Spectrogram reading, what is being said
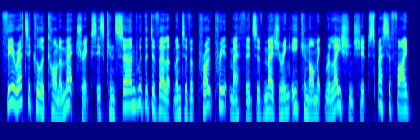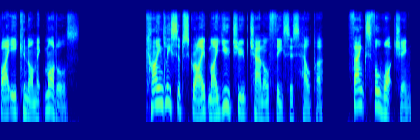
theoretical econometrics is concerned with the development of appropriate methods of measuring economic relationships specified by economic models. Kindly subscribe my YouTube channel Thesis Helper. Thanks for watching.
